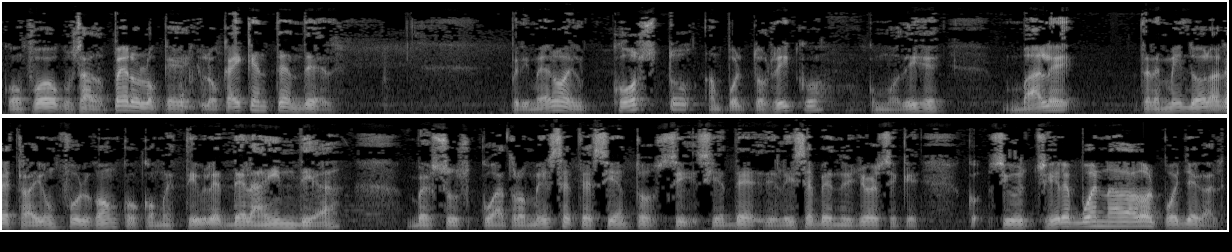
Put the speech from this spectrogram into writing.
con Fuego Cruzado. Pero lo que, lo que hay que entender, primero el costo a Puerto Rico, como dije, vale 3 mil dólares trae un furgón con comestible de la India versus 4.700 si, si es de, Elizabeth, New Jersey, que si, si eres buen nadador puedes llegar.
